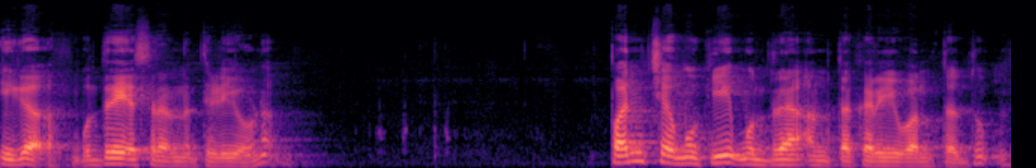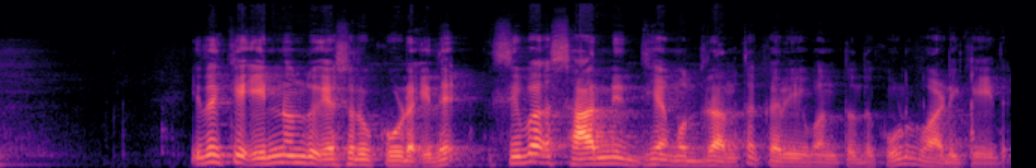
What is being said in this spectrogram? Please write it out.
ಈಗ ಮುದ್ರೆ ಹೆಸರನ್ನು ತಿಳಿಯೋಣ. ಪಂಚಮುಖಿ ಮುದ್ರ ಅಂತ ಕರೆಯುವಂಥದ್ದು. ಇದಕ್ಕೆ ಇನ್ನೊಂದು ಹೆಸರು ಕೂಡ ಇದೆ. ಶಿವ ಸಾನ್ನಿಧ್ಯ ಮುದ್ರ ಅಂತ ಕರೆಯುವಂಥದ್ದು ಕೂಡ ವಾಡಿಕೆ ಇದೆ.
